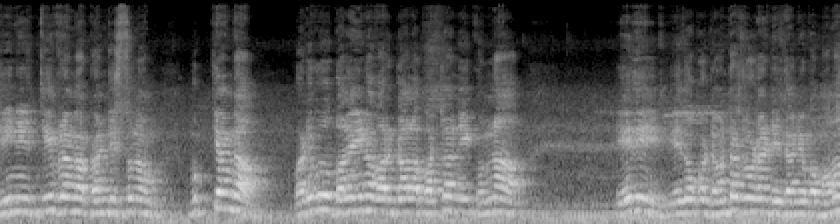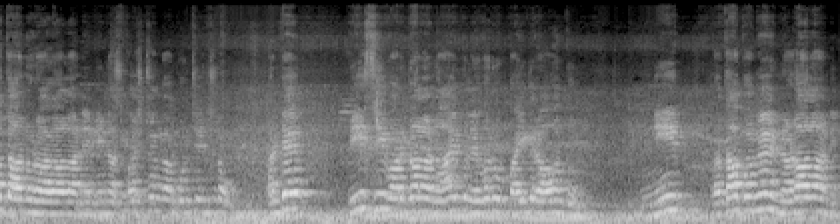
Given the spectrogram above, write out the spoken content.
దీనిని తీవ్రంగా ఖండిస్తున్నాం. ముఖ్యంగా బడుగు బలహీన వర్గాల పట్ల నీకున్న ఏది ఏదో ఒకటి అంటారు చూడండి దాని యొక్క మమత అనురాగాలని నిన్న స్పష్టంగా గుర్తించడం. అంటే బీసీ వర్గాల నాయకులు ఎవరు పైకి రావద్దు. నీ ప్రతాపమే నడాలని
